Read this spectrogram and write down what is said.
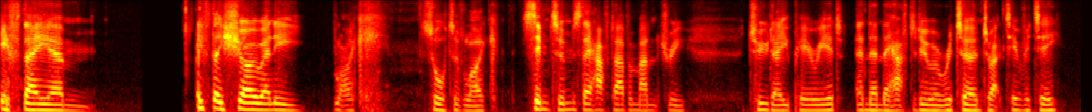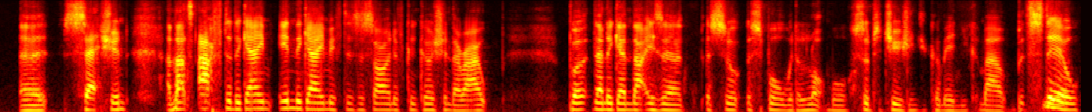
if they um, if they show any like sort of like symptoms, they have to have a mandatory two day period, and then they have to do a return to activity uh, session, and that's after the game. In the game, if there's a sign of concussion, they're out. But then again, that is a, a, a sport with a lot more substitutions. You come in, you come out. But still,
